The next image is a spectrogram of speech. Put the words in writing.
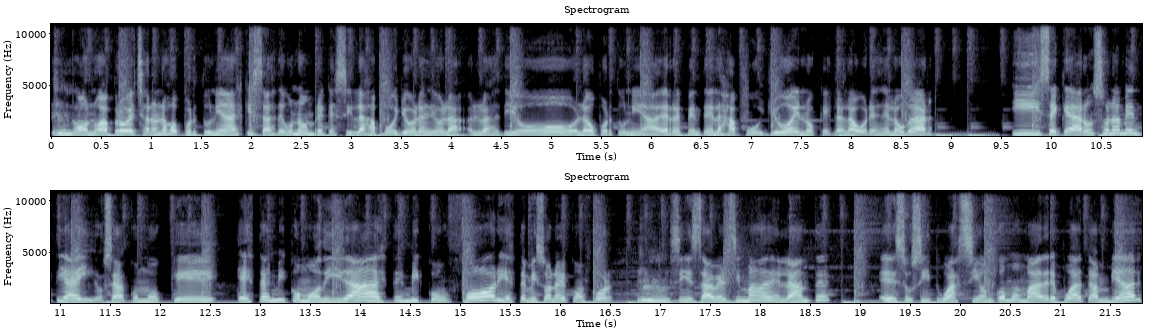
no, no aprovecharon las oportunidades quizás de un hombre que sí las apoyó, les dio la, las dio la oportunidad, de repente las apoyó en lo que es las labores del hogar y se quedaron solamente ahí, o sea, como que esta es mi comodidad, este es mi confort y esta es mi zona de confort, sin saber si más adelante eh, su situación como madre pueda cambiar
